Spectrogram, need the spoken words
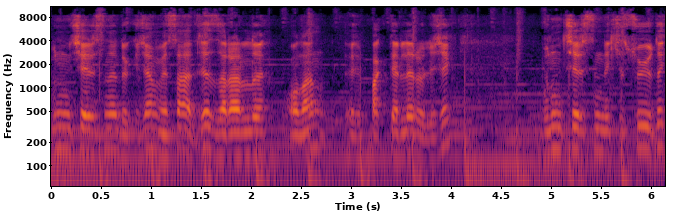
bunun içerisine dökeceğim ve sadece zararlı olan e, bakteriler ölecek. Bunun içerisindeki suyu da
